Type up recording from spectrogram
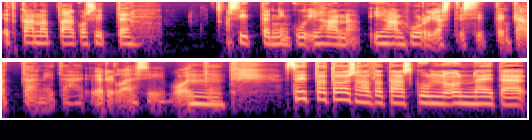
että kannattaako sitten sitten niin kuin ihan, ihan hurjasti sitten käyttää niitä erilaisia voiteita. Mm. Sitten toisaalta taas kun on näitä,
